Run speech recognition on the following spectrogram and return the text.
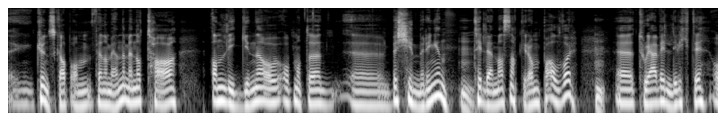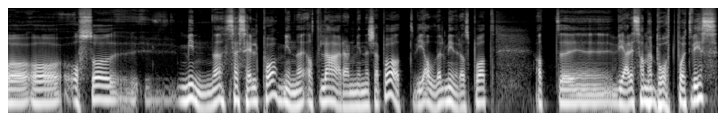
eh, kunnskap om fenomenene, men å ta anliggende og, og på en måte eh, bekymringen til den man snakker om på alvor, eh, tror jeg er veldig viktig. Og, og også minne seg selv på, minne at læreren minner seg på, at vi alle minner oss på at at eh, vi er i samme båt på et vis.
